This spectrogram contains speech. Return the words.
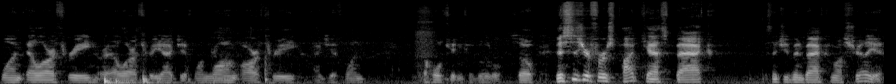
1 LR3, or LR3, IGF 1 long, R3, IGF 1, the whole kit and caboodle. So this is your first podcast back since you've been back from Australia.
